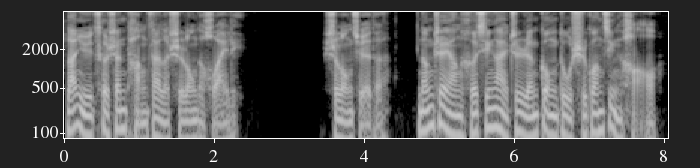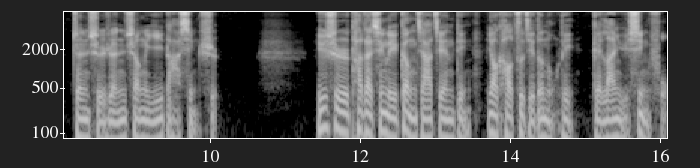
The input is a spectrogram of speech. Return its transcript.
蓝雨侧身躺在了石龙的怀里。石龙觉得能这样和心爱之人共度时光静好，真是人生一大幸事。于是他在心里更加坚定，要靠自己的努力给蓝雨幸福。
